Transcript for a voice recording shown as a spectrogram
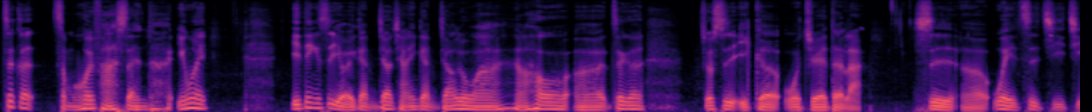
这个怎么会发生呢？因为一定是有一个比较强，一个比较弱啊。然后呃，这个就是一个我觉得啦，是呃为自己解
